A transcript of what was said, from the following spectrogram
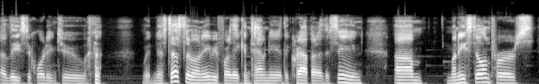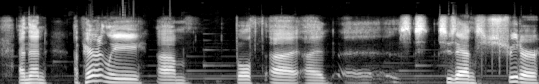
at least according to witness testimony, before they contaminated the crap out of the scene. Um, money still in purse, and then apparently um, both uh, uh, Suzanne Streeter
